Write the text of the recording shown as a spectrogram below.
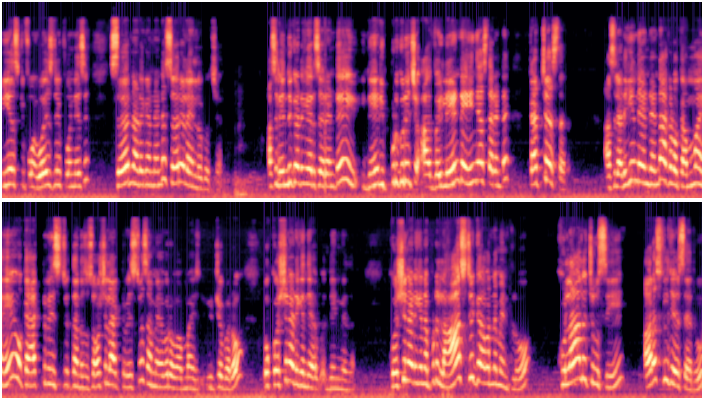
పిఎస్కి ఫోన్ ఓఎస్డీకి ఫోన్ చేసి సార్ని అడగండి అంటే సరే లైన్లోకి వచ్చారు. అసలు ఎందుకు అడిగారు సార్ అంటే నేను ఇప్పుడు గురించి వీళ్ళు ఏంటి ఏం చేస్తారంటే కట్ చేస్తారు. అసలు అడిగింది ఏంటంటే అక్కడ ఒక అమ్మాయి ఒక యాక్టివిస్ట్ తన సోషల్ యాక్టివిస్ట్ సమ్ ఎవరు అమ్మాయి యూట్యూబరు ఒక క్వశ్చన్ అడిగింది దీని మీద. క్వశ్చన్ అడిగినప్పుడు లాస్ట్ గవర్నమెంట్లో కులాలు చూసి అరెస్టులు చేశారు.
